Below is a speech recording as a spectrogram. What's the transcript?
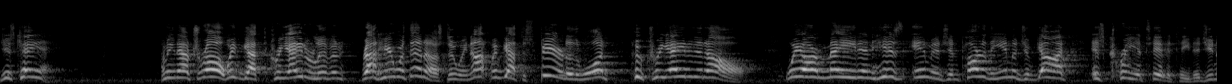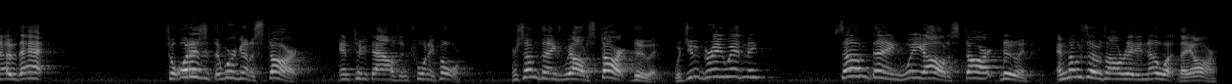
You just can't. I mean, after all, we've got the Creator living right here within us, do we not? We've got the Spirit of the one who created it all. We are made in His image, and part of the image of God is creativity. Did you know that? So, what is it that we're going to start in 2024? There's some things we ought to start doing. Would you agree with me? Some things we ought to start doing. And most of us already know what they are.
